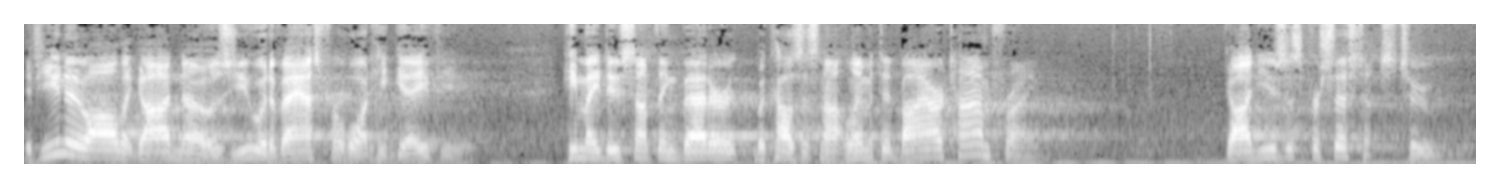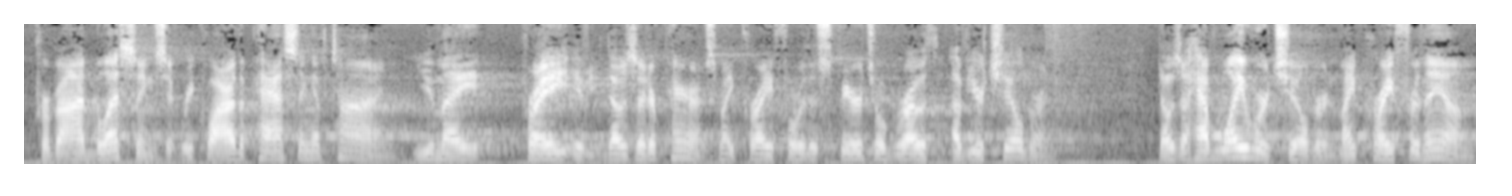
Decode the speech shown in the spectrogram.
If you knew all that God knows, you would have asked for what He gave you. He may do something better because it's not limited by our time frame. God uses persistence to provide blessings that require the passing of time. You may pray, if those that are parents may pray for the spiritual growth of your children. Those that have wayward children may pray for them.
